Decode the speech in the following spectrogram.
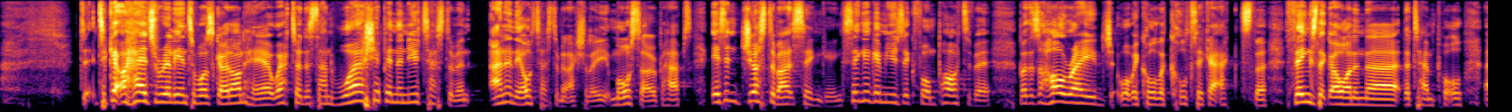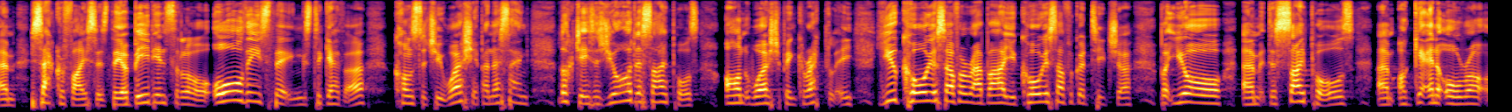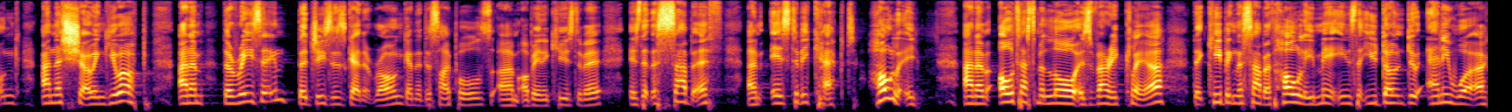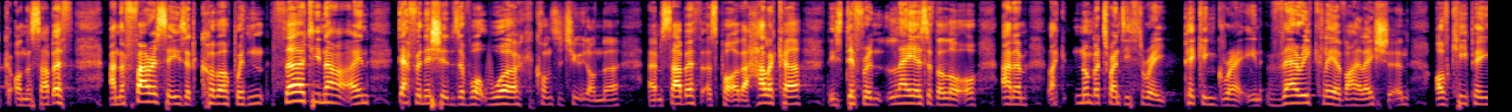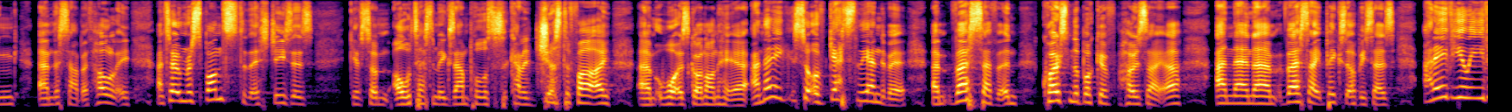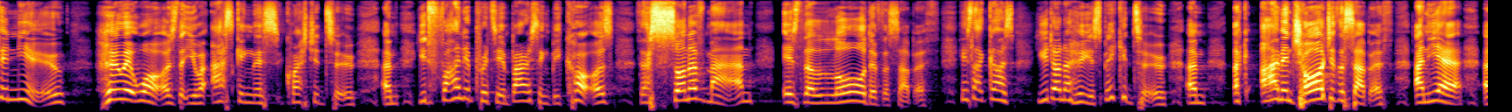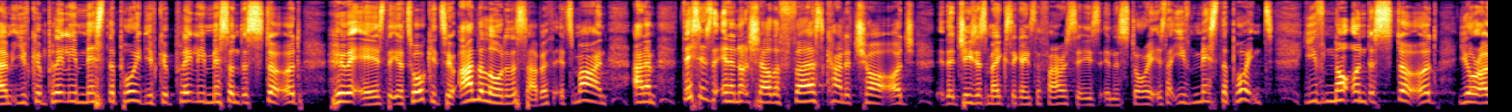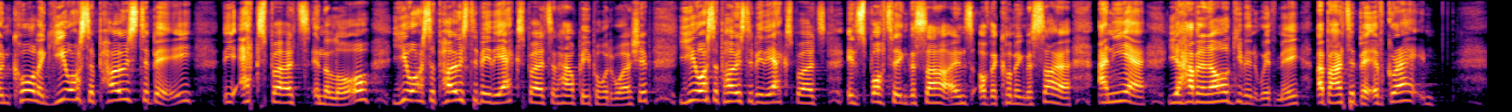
to, to get our heads really into what's going on here, we have to understand worship in the New Testament and in the Old Testament, actually, more so perhaps, isn't just about singing. Singing and music form part of it, but there's a whole range, what we call the cultic acts, the things that go on in the, the temple, um, sacrifices, the obedience to the law. All these things together constitute worship. And they're saying, look, Jesus, your disciples aren't worshiping correctly. You call yourself a rabbi, you call yourself a good teacher, but your um, disciples um, are getting it all wrong and they're showing showing you up. And um, the reason that Jesus is getting it wrong and the disciples um, are being accused of it is that the Sabbath um, is to be kept holy. And um, Old Testament law is very clear that keeping the Sabbath holy means that you don't do any work on the Sabbath. And the Pharisees had come up with 39 definitions of what work constituted on the um, Sabbath as part of the halakha, these different layers of the law. And um, like number 23, picking grain, very clear violation of keeping um, the Sabbath holy. And so, in response to this, Jesus give some Old Testament examples to kind of justify um, what has gone on here. And then he sort of gets to the end of it. Um, verse 7, quotes from the book of Hosea. And then um, verse 8 picks it up. He says, And if you even knew who it was that you were asking this question to, um, you'd find it pretty embarrassing because the Son of Man is the Lord of the Sabbath. He's like, guys, you don't know who you're speaking to. Um, like, I'm in charge of the Sabbath, and yet um, you've completely missed the point. You've completely misunderstood who it is that you're talking to. I'm the Lord of the Sabbath. It's mine. And um, this is, in a nutshell, the first kind of charge that Jesus makes against the Pharisees in the story is that you've missed the point. You've not understood your own calling. You are supposed to be the experts in the law. You are supposed to be the experts in how people would worship. You are supposed to be the experts in spotting the signs of the coming Messiah. And yet, you're having an argument with me about a bit of grain.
